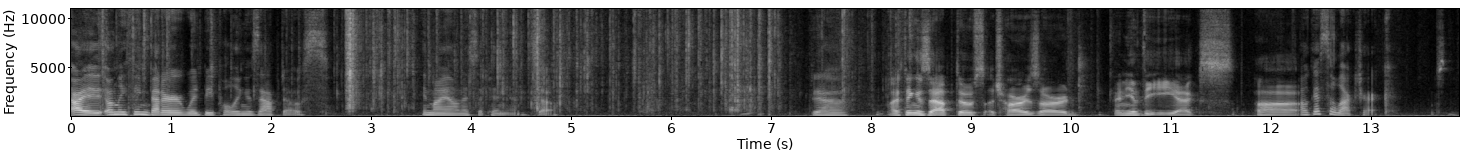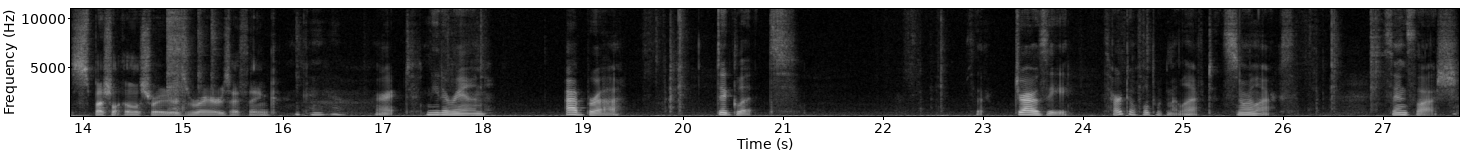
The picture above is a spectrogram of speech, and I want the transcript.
I only thing better would be pulling a Zapdos, in my honest opinion. So Yeah. I think a Zapdos, a Charizard, any of the EX uh, I'll guess electric. special illustrators rares, I think. Okay, yeah. All right. Nidoran, Abra, Diglett, so, Drowzee, It's hard to hold with my left. Snorlax. Sandslash.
